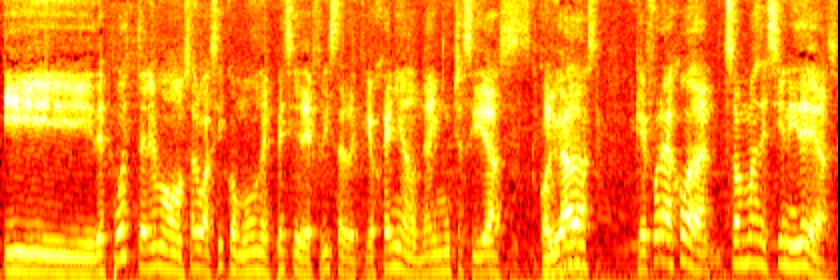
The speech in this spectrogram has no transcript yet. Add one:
Y después tenemos algo así como una especie de freezer de criogenia donde hay muchas ideas colgadas. Que fuera de joda, son más de 100 ideas.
